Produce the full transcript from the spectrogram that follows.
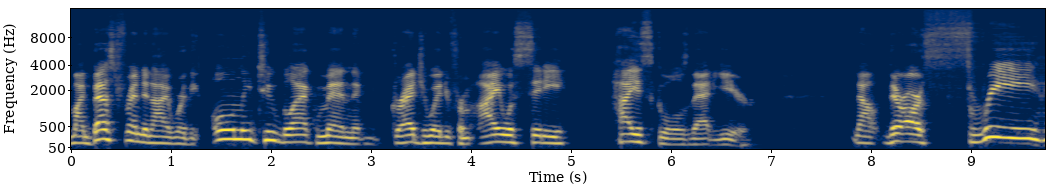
my best friend and I were the only two black men that graduated from Iowa City high schools that year. Now, there are three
